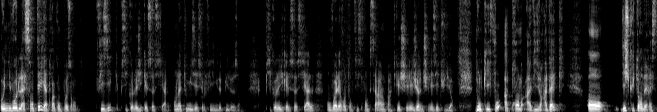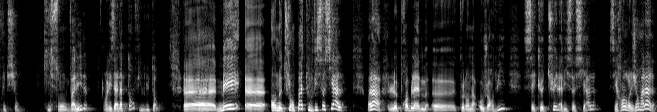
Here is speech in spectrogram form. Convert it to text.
au niveau de la santé, il y a trois composantes physique, psychologique et social. On a tout misé sur le physique depuis deux ans. Psychologique et social, on voit les retentissements que ça a, en particulier chez les jeunes, chez les étudiants. Donc il faut apprendre à vivre avec, en discutant des restrictions qui sont valides, en les adaptant au fil du temps, euh, mais euh, en ne tuant pas toute vie sociale. Voilà, le problème euh, que l'on a aujourd'hui, c'est que tuer la vie sociale, c'est rendre les gens malades.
